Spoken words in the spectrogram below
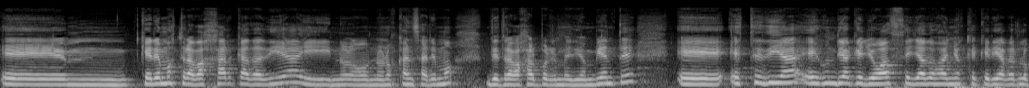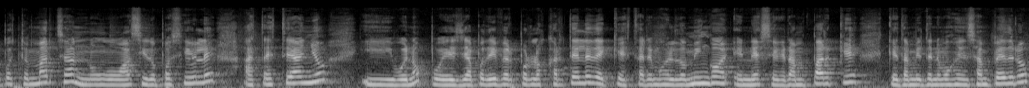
Eh, queremos trabajar cada día y no, nos cansaremos de trabajar por el medio ambiente. Eh, este día es un día que yo hace ya dos años que quería haberlo puesto en marcha, no ha sido posible hasta este año y bueno, pues ya podéis ver por los carteles de que estaremos el domingo en ese gran parque que también tenemos en San Pedro,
